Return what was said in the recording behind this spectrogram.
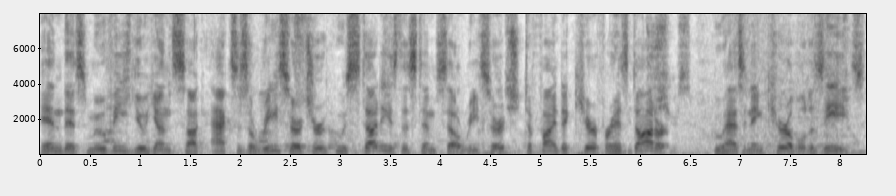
In this movie, Yoo Yun-suk acts as a researcher who studies the stem cell research to find a cure for his daughter, who has an incurable disease.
